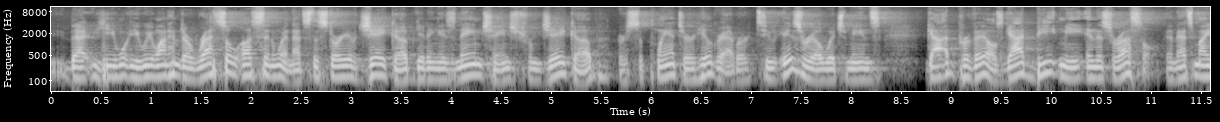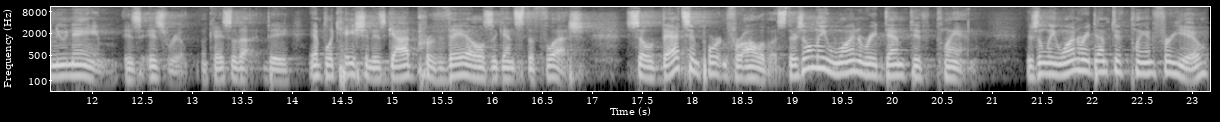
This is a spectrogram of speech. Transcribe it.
that he, we want him to wrestle us and win. That's the story of Jacob getting his name changed from Jacob, or supplanter, heel grabber, to Israel, which means God prevails. God beat me in this wrestle, and that's my new name, is Israel. Okay, so the, the implication is God prevails against the flesh. So that's important for all of us. There's only one redemptive plan. There's only one redemptive plan for you,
